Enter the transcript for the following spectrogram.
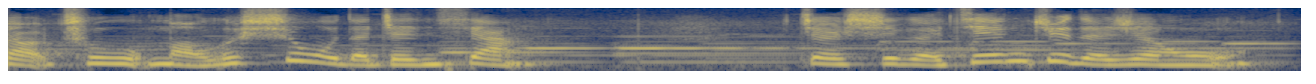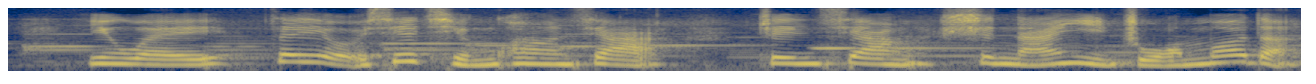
找出某个事物的真相。这是个艰巨的任务，因为在有些情况下，真相是难以琢磨的。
